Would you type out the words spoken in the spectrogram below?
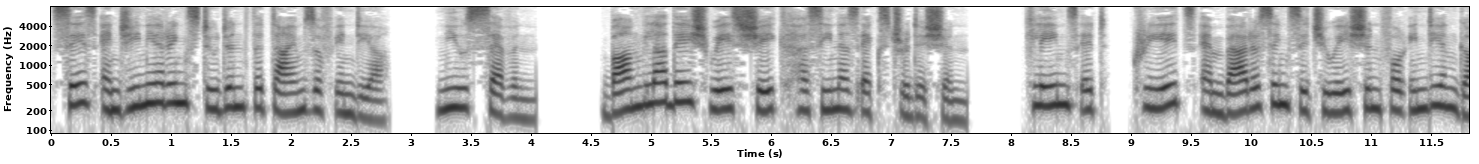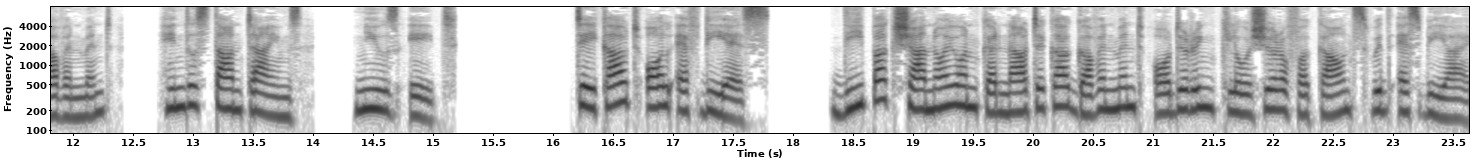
Says engineering student The Times of India. News 7. Bangladesh weighs Sheikh Hasina's extradition. Claims it creates embarrassing situation for Indian government. Hindustan Times. News 8. Take out all FDS. Deepak Shenoy on Karnataka government ordering closure of accounts with SBI.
